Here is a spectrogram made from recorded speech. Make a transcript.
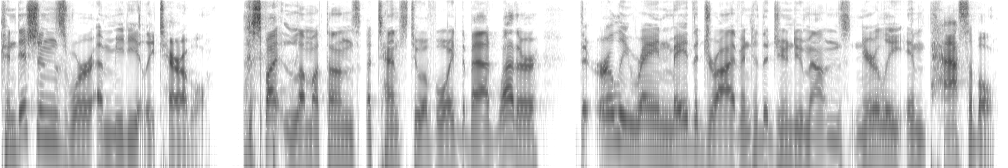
Conditions were immediately terrible. Despite Le Matin's attempts to avoid the bad weather, the early rain made the drive into the Jundu Mountains nearly impassable.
